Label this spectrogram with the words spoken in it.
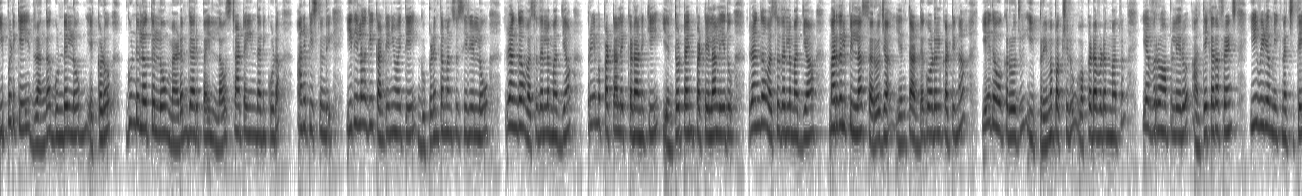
ఇప్పటికే రంగా గుండెల్లో ఎక్కడో గుండె లోతుల్లో మేడం గారిపై లవ్ స్టార్ట్ అయ్యిందని కూడా అనిపిస్తుంది. ఇదిలాగే కంటిన్యూ అయితే గుప్పెడంత మనసు సీరియల్లో రంగా వసుధర్ల మధ్య ప్రేమ పట్టాలెక్కడానికి ఎంతో టైం పట్టేలా లేదు. రంగా వసుధర్ల మధ్య మరదల పిల్ల సరోజ ఎంత అడ్డగోడలు కట్టినా ఏదో ఒక రోజు ఈ ప్రేమ పక్షులు ఒక్కడవ్వడం మాత్రం ఎవరూ ఆపలేరు. అంతే కదా ఫ్రెండ్స్? ఈ వీడియో మీకు నచ్చితే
